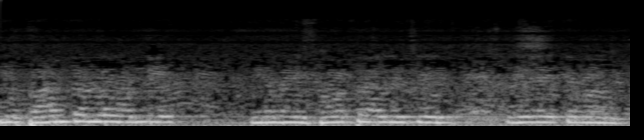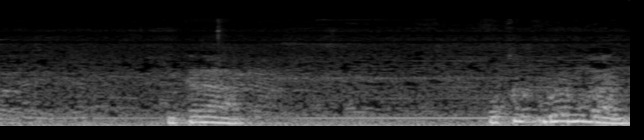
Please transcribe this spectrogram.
ఈ ప్రాంతంలో ఉండి ఇరవై సంవత్సరాల నుంచి ఏదైతే మనం ఇక్కడ ఒక్క కులం కాదు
